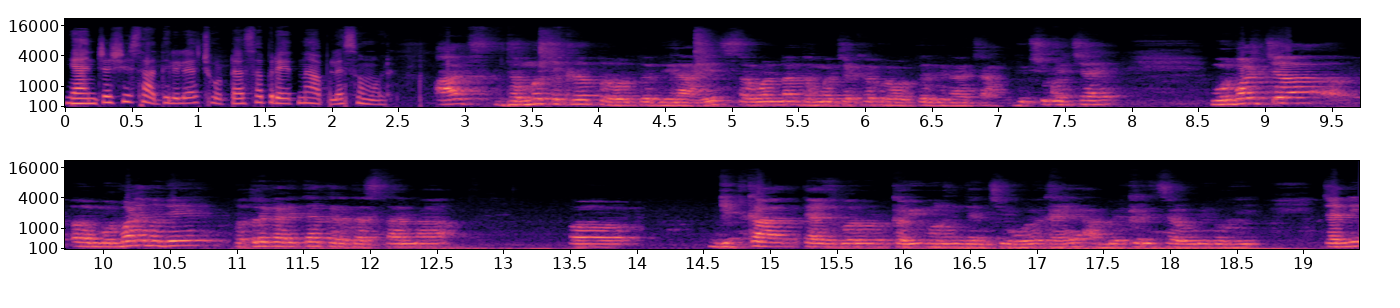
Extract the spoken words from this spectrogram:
यांच्याशी साधलेला छोटासा प्रयत्न आपल्यासमोर. आज धम्मचक्र प्रवर्तन दिन आहे. सर्वांना धम्मचक्र प्रवर्तन दिनाच्या हार्दिक शुभेच्छा आहे. मुरबाडच्या मुरबाडमध्ये पत्रकारिता करत असताना गीतकार त्याचबरोबर कवी म्हणून ज्यांची ओळख आहे आंबेडकरी चळवळीमध्ये ज्यांनी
